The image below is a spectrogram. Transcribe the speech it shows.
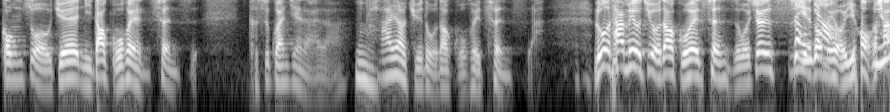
工作，我觉得你到国会很称职。可是关键来了，他要觉得我到国会称职啊。如果他没有觉得我到国会称职，我觉得失业都没有用。你为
